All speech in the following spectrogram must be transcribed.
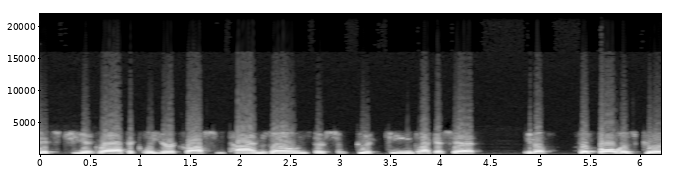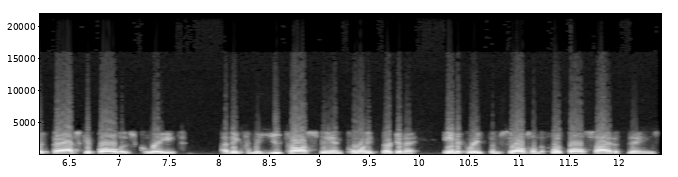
fits geographically. You're across some time zones. There's some good teams. Like I said, you know, football is good. Basketball is great. I think from a Utah standpoint, they're going to integrate themselves on the football side of things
